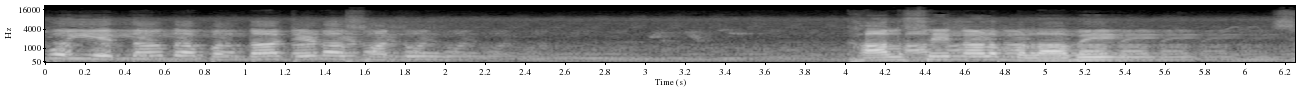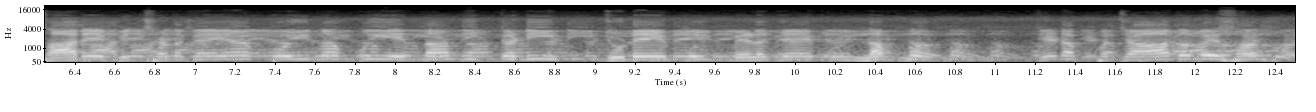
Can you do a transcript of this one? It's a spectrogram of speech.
ਕੋਈ ਏਦਾਂ ਦਾ ਬੰਦਾ ਜਿਹੜਾ ਸਾਨੂੰ ਖਾਲਸੇ ਨਾਲ ਮਿਲਾਵੇ, ਸਾਰੇ ਵਿਛੜ ਗਏ ਆ, ਕੋਈ ਨਾ ਕੋਈ ਏਦਾਂ ਦੀ ਕੜੀ ਜੁੜੇ, ਕੋਈ ਮਿਲ ਜਾਏ, ਕੋਈ ਲੱਭ, ਜਿਹੜਾ ਪਹੁੰਚਾ ਦੇਵੇ ਸਾਨੂੰ।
